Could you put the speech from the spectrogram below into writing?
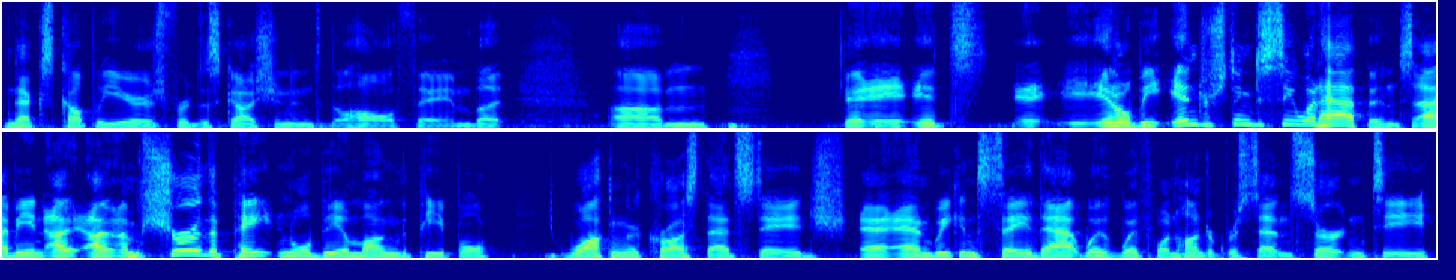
next couple years for discussion into the Hall of Fame. But um, it's it'll be interesting to see what happens. I mean, I, I'm sure that Peyton will be among the people walking across that stage, and we can say that with with 100% certainty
